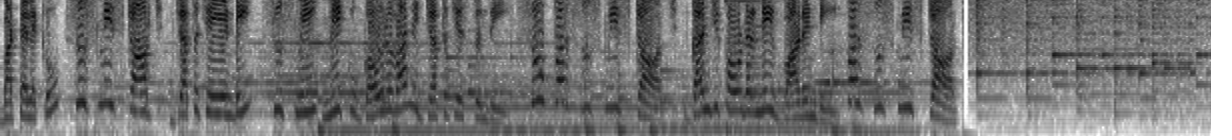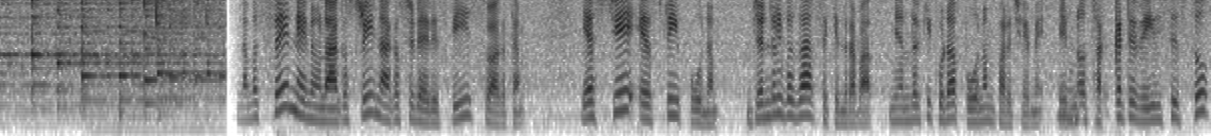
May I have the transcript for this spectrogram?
బట్టలకు సుస్మి స్టార్చ్ జత చేయండి. సుస్మి మీకు గౌరవాన్ని జత చేస్తుంది. Super Susmi starch. గంజి పౌడర్ని వాడండి. Super Susmi starch. నమస్తే నేను నాగశ్రీ నాగశ్రీ డైరీస్కి స్వాగతం. SJ ST Poonam general Bazaar Secunderabad. మీ అందరికీ కూడా పూనం పరిచయమే. ఎన్నో చక్కటి రీల్స్ ఇస్తూ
